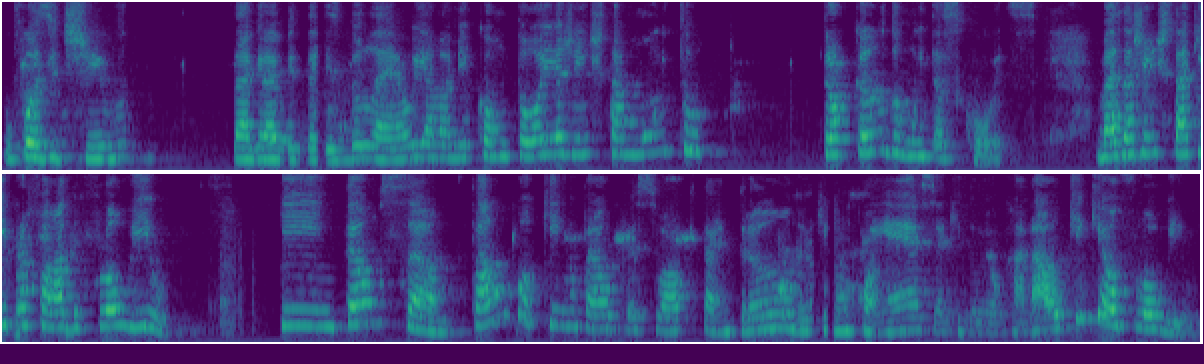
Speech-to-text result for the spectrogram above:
o positivo da gravidez do Léo e ela me contou e a gente está muito trocando muitas coisas. Mas a gente está aqui para falar do Flow Will. E então, Sam, fala um pouquinho para o pessoal que está entrando, que não conhece aqui do meu canal, o que, que é o Flow Will?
